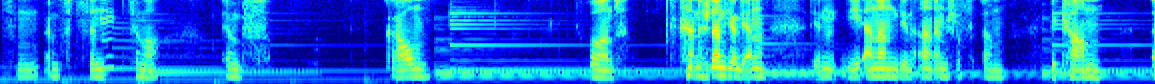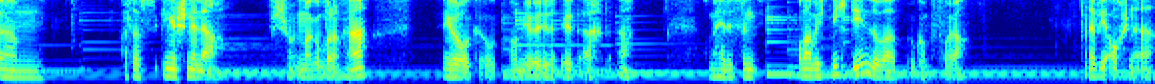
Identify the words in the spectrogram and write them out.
zum Impfzimmer, Impfraum. Und da stand ich und die anderen, die, die anderen, den anderen Impfstoff ähm, bekamen, ähm, ach, das ging schneller. Hab ich schon immer gewundert, hä? Habe mir gedacht, ah, warum hätte ich denn, warum habe ich nicht den sogar bekommen vorher? Da wäre auch schnell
